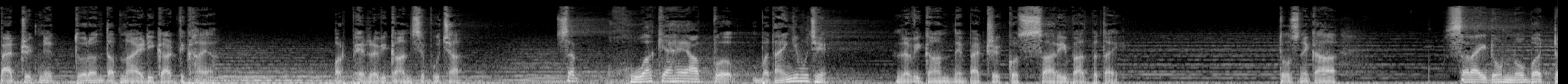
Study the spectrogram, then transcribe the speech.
पैट्रिक ने तुरंत अपना आईडी कार्ड दिखाया और फिर रविकांत से पूछा सब हुआ क्या है? आप बताएँगे मुझे? रविकांत ने पैट्रिक को सारी बात बताई। तो उसने कहा, sir I don't know but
